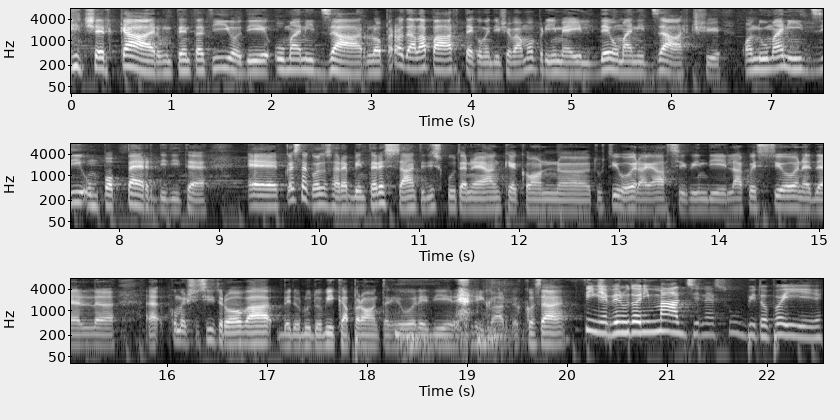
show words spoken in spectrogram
cercare un tentativo di umanizzarlo, però dalla parte, come dicevamo prima, il deumanizzarci. Quando umanizzi un po' perdi di te e questa cosa sarebbe interessante discuterne anche con uh, tutti voi ragazzi, quindi la questione del uh, come ci si trova, vedo Ludovica pronta che vuole dire riguardo cosa... Sì, mi è venuta un'immagine subito, poi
